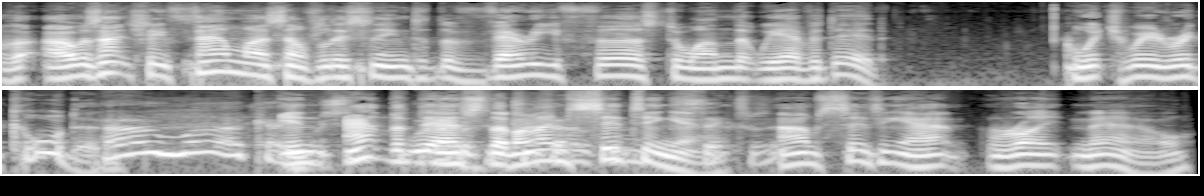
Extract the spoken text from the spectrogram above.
that I was actually found myself listening to the very first one that we ever did, which we recorded Oh, well, okay. in Was- at the well, desk was that I'm sitting at. 2006, was it? I'm sitting at right now,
